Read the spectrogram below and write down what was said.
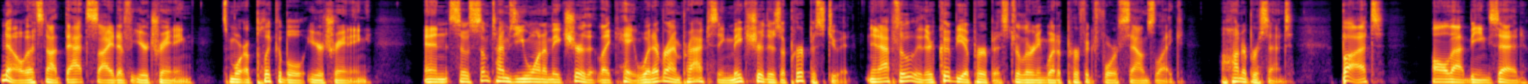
No, that's not that side of ear training it's more applicable ear training. And so sometimes you want to make sure that, like, hey, whatever I'm practicing, make sure there's a purpose to it. And absolutely, there could be a purpose to learning what a perfect fourth sounds like 100%. But all that being said,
